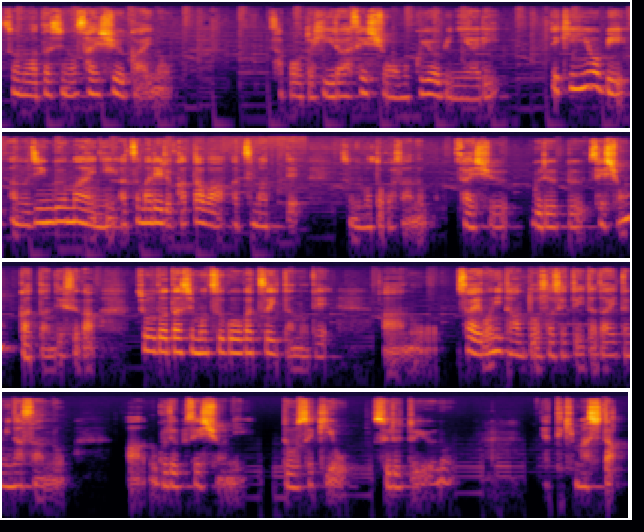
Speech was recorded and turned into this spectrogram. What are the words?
その私の最終回のサポートヒーラーセッションを木曜日にやりで金曜日あの神宮前に集まれる方は集まってその素子さんの最終グループセッションがあったんですがちょうど私も都合がついたのであの最後に担当させていただいた皆さんのあのグループセッションに同席をするというのをやってきました。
